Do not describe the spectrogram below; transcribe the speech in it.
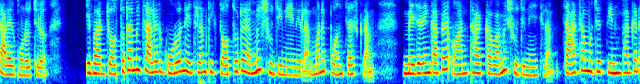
চালের গুঁড়ো ছিল। এবার যতটা আমি চালের গুঁড়ো নিয়েছিলাম, ঠিক ততটাই আমি সুজি নিয়ে নিলাম মানে পঞ্চাশ গ্রাম। মেজারিং কাপের ওয়ান থার্ড কাপ আমি সুজি নিয়েছিলাম। চা চামচের তিন ভাগের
